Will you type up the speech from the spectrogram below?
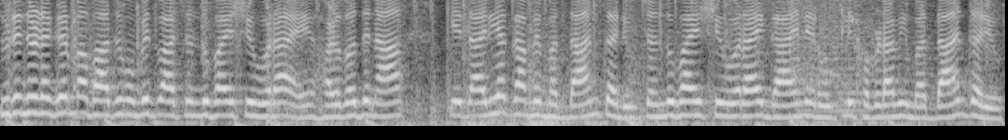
સુરેન્દ્રનગરમાં ભાજપ ઉમેદવાર ચંદુભાઈ શિહોરાએ હળવદના કેદારિયા ગામે મતદાન કર્યું. ચંદુભાઈ શિહોરાએ ગાયને રોટલી ખવડાવી મતદાન કર્યું.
